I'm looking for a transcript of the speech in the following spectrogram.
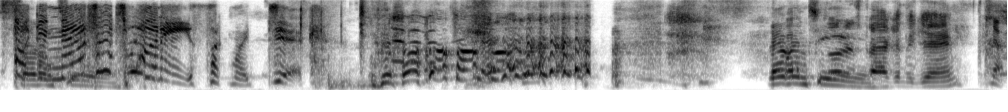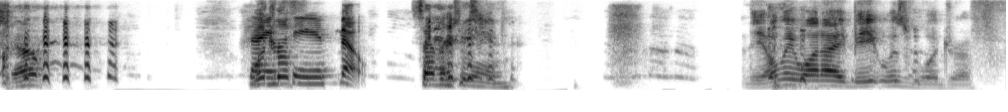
Fucking natural 20! Suck my dick. Bonus Seventeen. back in the game. Yep. 19. No. Seventeen. The only one I beat was Woodruff.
